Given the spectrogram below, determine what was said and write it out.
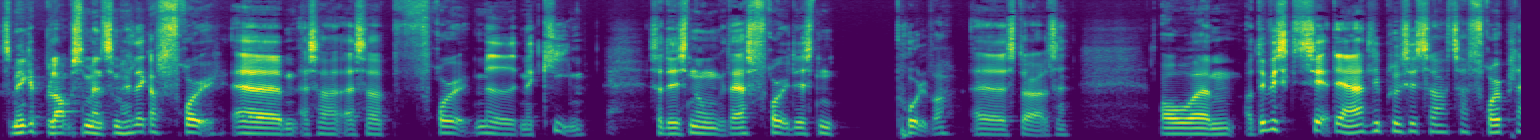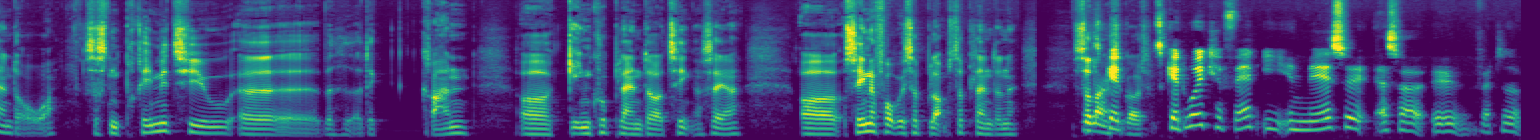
Som ikke er blomster, men som heller ikke har frø. Øh, altså, altså frø med, med kim. Ja. Så det er sådan nogle, deres frø, det er sådan pulverstørrelse. Øh, størrelse. Og, øhm, og det vi ser, det er, at lige pludselig så tager frøplanter over. Så sådan primitive, øh, hvad hedder det, græn og ginkgoplanter og ting og sager. Og senere får vi så blomsterplanterne. Så langt skal, så godt. Skal du ikke have fat i en masse altså, øh, hvad hedder,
